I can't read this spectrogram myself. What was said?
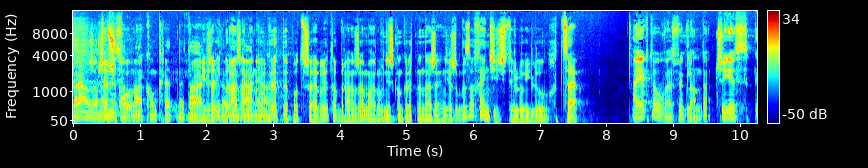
branża na przykład ma konkretny, tak, Jeżeli branża ma wymagania. konkretne potrzeby, to branża ma również konkretne narzędzie, żeby zachęcić tylu, ilu chce. A jak to u was wygląda? Czy jest,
